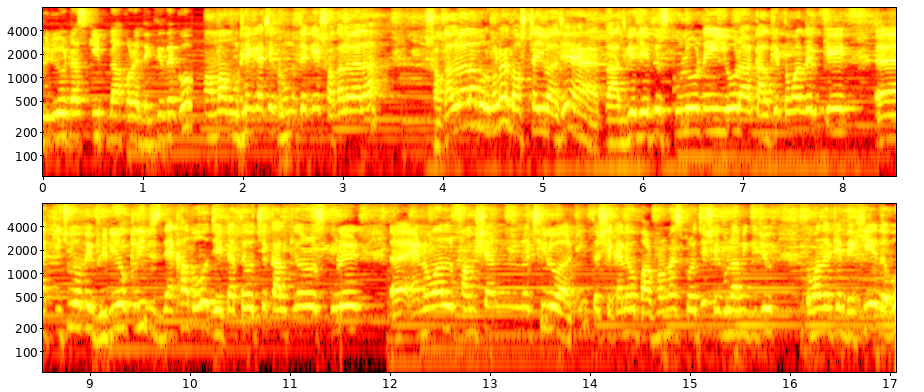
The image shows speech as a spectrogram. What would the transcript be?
ভিডিওটা স্কিপ না করে দেখতে দেখো মামা উঠে গেছে ঘুম থেকে সকালবেলা। সকালবেলা বলব না, দশটাই বাজে হ্যাঁ। তো আজকে যেহেতু স্কুলও নেই ওর, আর কালকে তোমাদেরকে কিছু আমি ভিডিও ক্লিপস দেখাবো, যেটাতে হচ্ছে কালকে ওর স্কুলের অ্যানুয়াল ফাংশন ছিল আর কি। তো সেখানেও পারফরমেন্স করেছে, সেগুলো আমি কিছু তোমাদেরকে দেখিয়ে দেবো।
